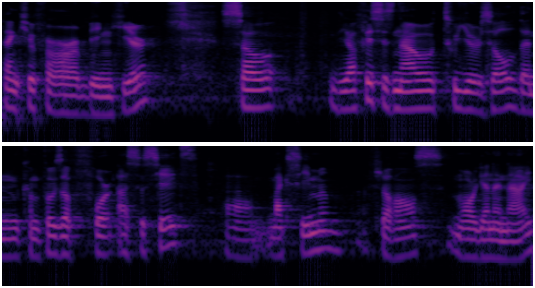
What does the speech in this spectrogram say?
Thank you for being here. So the office is now two years old and composed of four associates, uh, Maxime, Florence, Morgan, and I.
